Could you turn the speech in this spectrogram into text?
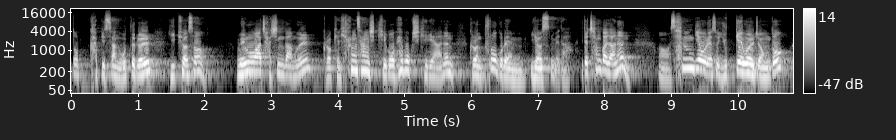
또 값비싼 옷들을 입혀서 외모와 자신감을 그렇게 향상시키고 회복시키게 하는 그런 프로그램이었습니다. 이때 참가자는 어, 3개월에서 6개월 정도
